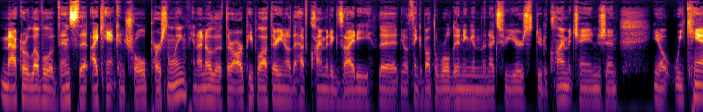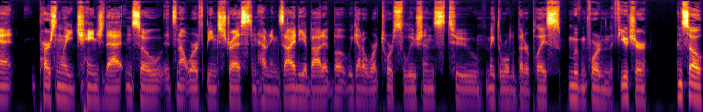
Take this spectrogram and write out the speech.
macro level events that I can't control personally. And I know that there are people out there, you know, that have climate anxiety that, you know, think about the world ending in the next few years due to climate change and you know, we can't personally change that and so it's not worth being stressed and having anxiety about it but we got to work towards solutions to make the world a better place moving forward in the future and so,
